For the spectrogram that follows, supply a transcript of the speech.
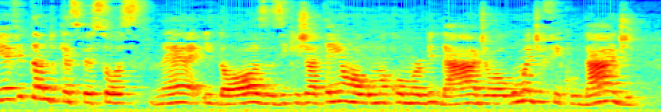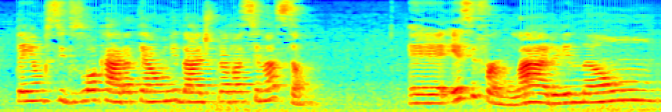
e evitando que as pessoas né, idosas e que já tenham alguma comorbidade ou alguma dificuldade tenham que se deslocar até a unidade para vacinação. É, esse formulário ele não,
